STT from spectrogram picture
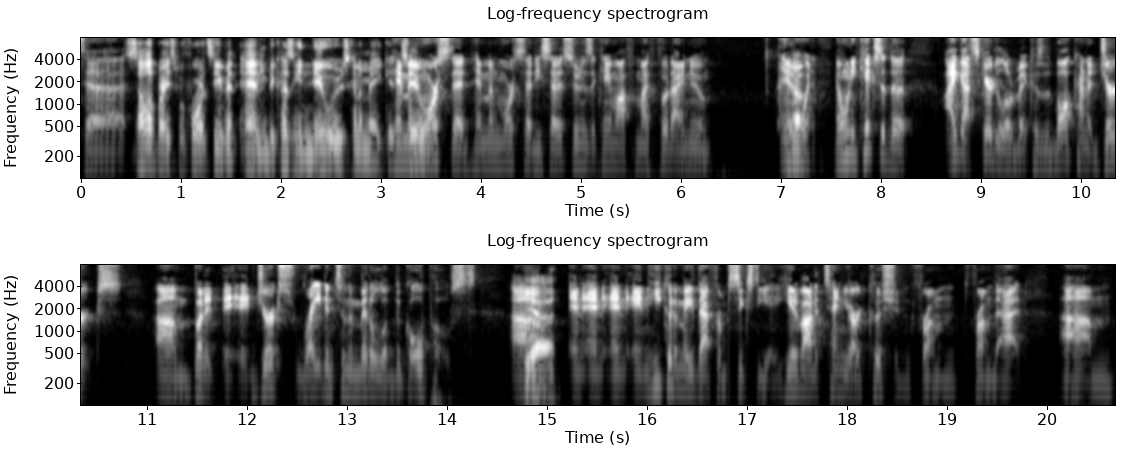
to Celebrates before it's even in because he knew he was going to make it him too. and Morstead. Him and Morstead. He said as soon as it came off my foot, I knew. And Yep. when and when he kicks it, the I got scared a little bit because the ball kind of jerks, um, but it, it, it jerks right into the middle of the goalpost. Um, Yeah. and, and, and, and he could have made that from 68. He had about a 10 yard cushion from from that um,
